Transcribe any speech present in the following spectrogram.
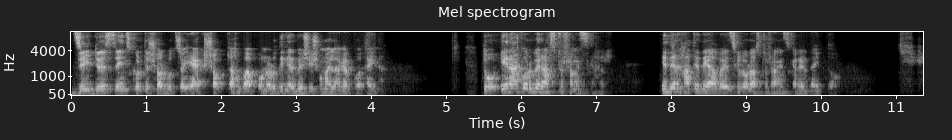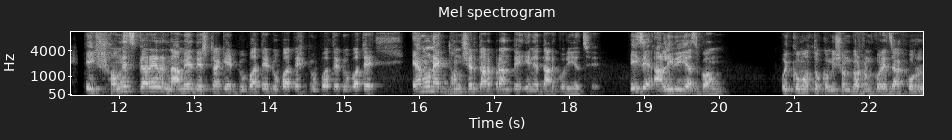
যেই ড্রেস চেঞ্জ করতে সর্বোচ্চ এক সপ্তাহ বা পনেরো দিনের বেশি সময় লাগার কথাই না। তো এরা করবে রাষ্ট্র সংস্কার। এদের হাতে দেয়া হয়েছিল রাষ্ট্র সংস্কারের দায়িত্ব। এই সংস্কারের নামে দেশটাকে ডুবাতে ডুবাতে ডুবাতে ডুবাতে এমন এক ধ্বংসের দ্বার প্রান্তে এনে দাঁড় করিয়েছে। এই যে আলী রিয়াজ গং ঐক্যমত্য কমিশন গঠন করে যা করল,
